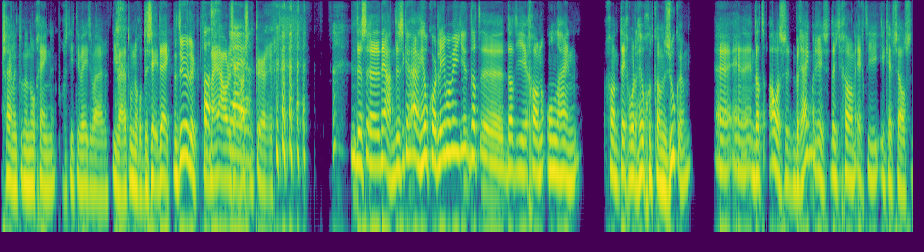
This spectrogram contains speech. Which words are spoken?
Waarschijnlijk toen er nog geen prostituees waren. Die waren toen nog op de Zeedijk. Natuurlijk, want mijn ouders zijn hartstikke keurig. Dus, uh, ja, dus ik heb eigenlijk heel kort leermomentje dat, uh, dat je gewoon online gewoon tegenwoordig heel goed kan zoeken. Uh, en, en, dat alles bereikbaar is. Dat je gewoon echt, ik heb zelfs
